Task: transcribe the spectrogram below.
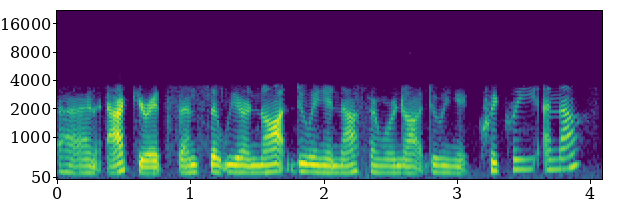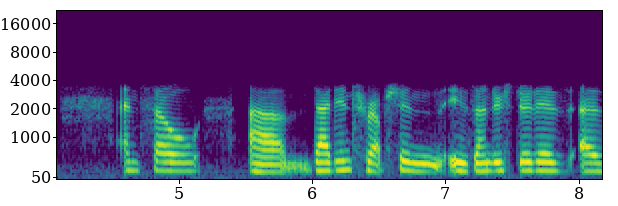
uh, an accurate sense that we are not doing enough and we're not doing it quickly enough, and so. Um, that interruption is understood as, as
